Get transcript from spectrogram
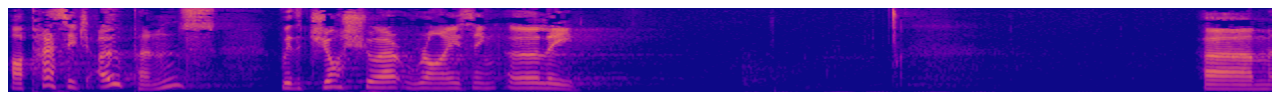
Our passage opens with Joshua rising early. Um,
